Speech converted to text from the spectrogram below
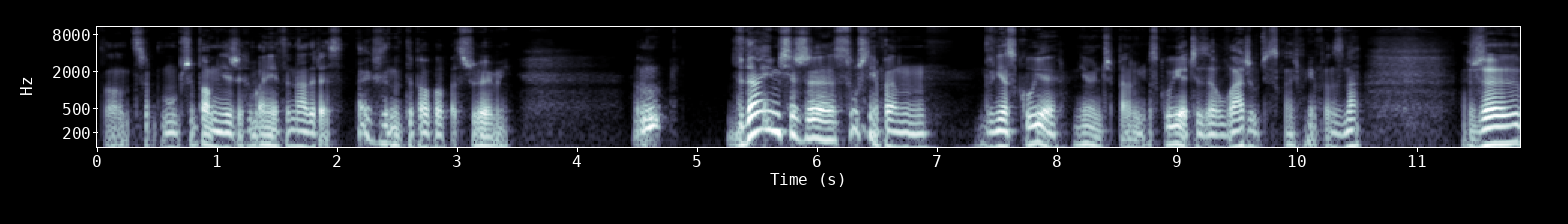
to trzeba mu przypomnieć, że chyba nie ten adres. Tak się na typa popatrzyłem i... No, wydaje mi się, że słusznie pan wnioskuje, nie wiem czy pan wnioskuje, czy zauważył, czy skądś mnie pan zna, że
